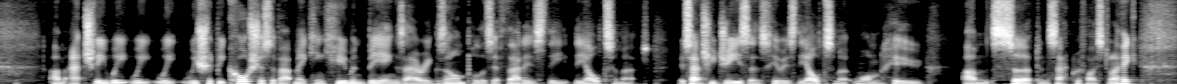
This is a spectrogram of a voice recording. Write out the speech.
um, actually we, we, we, we should be cautious about making human beings our example as if that is the, the ultimate. It's actually Jesus who is the ultimate one who um, served and sacrificed. And I think,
